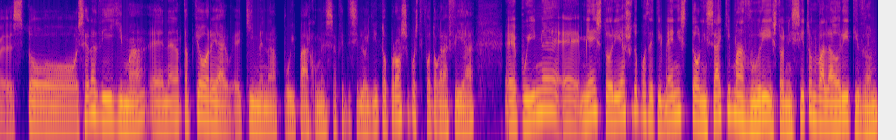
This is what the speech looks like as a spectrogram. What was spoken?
ε, στο, σε ένα διήγημα, ε, ένα από τα πιο ωραία ε, κείμενα που υπάρχουν μέσα σε αυτή τη συλλογή, το πρόσωπο στη φωτογραφία, ε, που είναι ε, μια ιστορία σου τοποθετημένη στο νησάκι Μαδουρί, στο νησί των Βαλαωρίτιδων,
